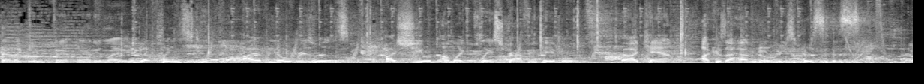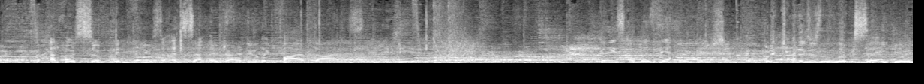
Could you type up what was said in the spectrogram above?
That like infinite landing leg. Dude, at playing Steve, I have no resources. I shield, I'm like, place crafting table. I can't, because I have no resources. and I was so confused. I sat there trying to do it like five times. You're an idiot. He still does the animation, but he kind of just looks at you and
